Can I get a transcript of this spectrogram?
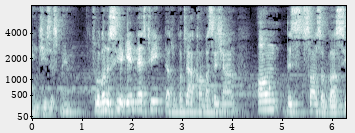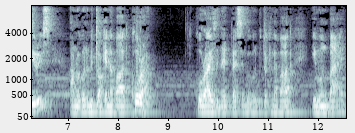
in Jesus' name. So we're going to see again next week that we'll continue our conversation on the Sons of God series, and we're going to be talking about Korah. Korah is the next person we're going to be talking about even by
